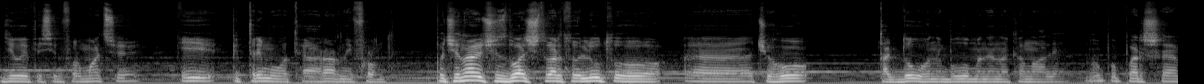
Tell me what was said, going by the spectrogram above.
ділитись інформацією і підтримувати аграрний фронт. Починаючи з 24 лютого, е, чого так довго не було мене на каналі. Ну, по-перше,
